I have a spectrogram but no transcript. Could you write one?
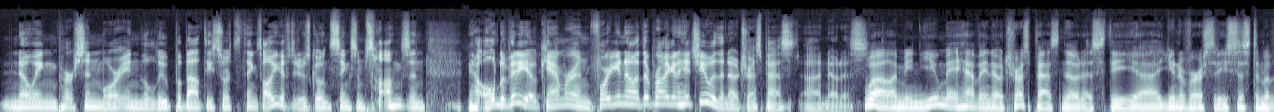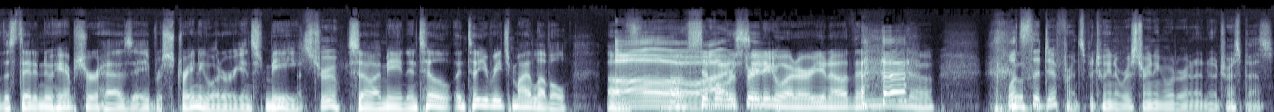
knowing person, more in the loop about these sorts of things, all you have to do is go and sing some songs and you know, hold a video camera, and before you know it, they're probably going to hit you with a no trespass uh, notice. Well, I mean, you may have a no trespass notice. The uh, university system of the state of New Hampshire has a restraining order against me. That's true. So, I mean, until until you reach my level of, Oh, of civil I restraining see. order, you know, then you know. What's the difference between a restraining order and a no trespass?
